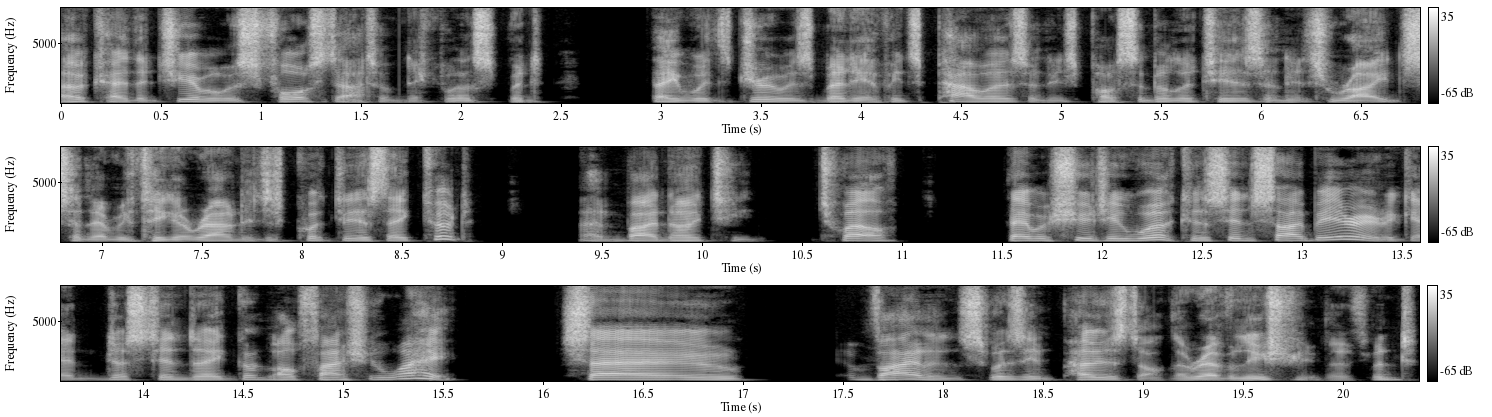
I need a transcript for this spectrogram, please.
okay, the Duma was forced out of Nicholas, but they withdrew as many of its powers and its possibilities and its rights and everything around it as quickly as they could. And by 1912, they were shooting workers in Siberia again, just in the good old fashioned way. So violence was imposed on the revolutionary movement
